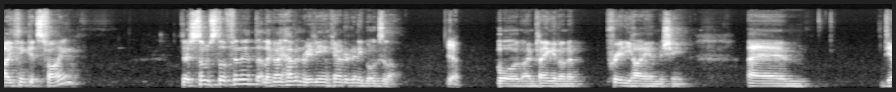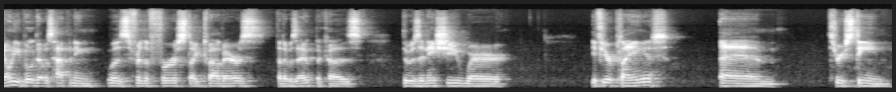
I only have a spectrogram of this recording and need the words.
I think it's fine. There's some stuff in it that, like, I haven't really encountered any bugs at all. Yeah. But I'm playing it on a pretty high end machine. Um, the only bug that was happening was for the first like 12 hours that it was out because there was an issue where if you're playing it um, through Steam,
